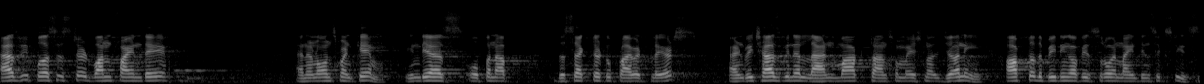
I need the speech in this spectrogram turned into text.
as we persisted, one fine day, an announcement came. India has opened up the sector to private players, and which has been a landmark transformational journey after the beginning of ISRO in 1960s.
